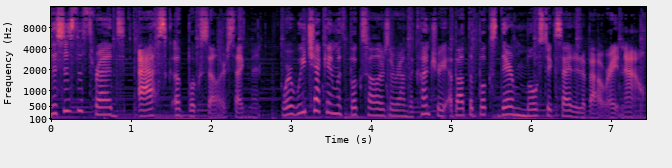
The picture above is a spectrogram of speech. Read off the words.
This is the Thread's Ask a Bookseller segment, where we check in with booksellers around the country about the books they're most excited about right now,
